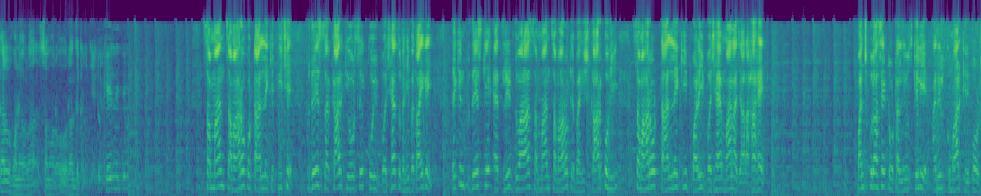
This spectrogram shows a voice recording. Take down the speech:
कल होने वाला समारोह रद्द कर दिया तो खेल नीति में सम्मान समारोह को टालने के पीछे प्रदेश सरकार की ओर से कोई वजह तो नहीं बताई गई। लेकिन प्रदेश के एथलीट द्वारा सम्मान समारोह के बहिष्कार को ही समारोह टालने की बड़ी वजह माना जा रहा है। पंचकुला से टोटल न्यूज़ के लिए अनिल कुमार की रिपोर्ट।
